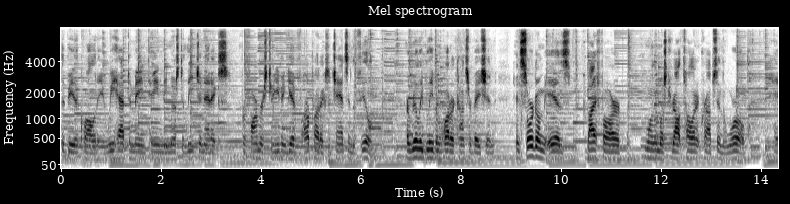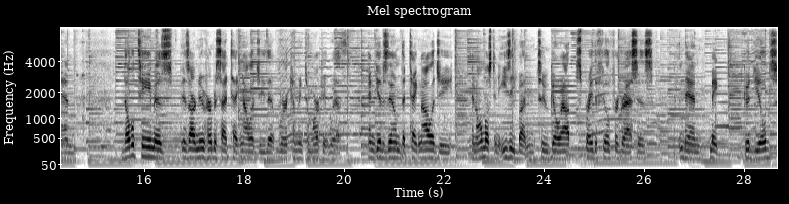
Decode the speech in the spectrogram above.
to be the quality. We have to maintain the most elite genetics for farmers to even give our products a chance in the field. I really believe in water conservation and sorghum is by far one of the most drought tolerant crops in the world. And Double Team is, is our new herbicide technology that we're coming to market with and gives them the technology and almost an easy button to go out, spray the field for grasses, and then make good yields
